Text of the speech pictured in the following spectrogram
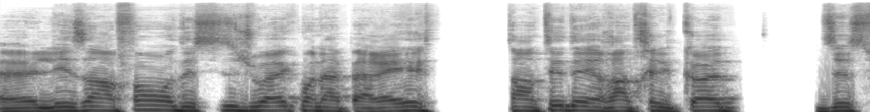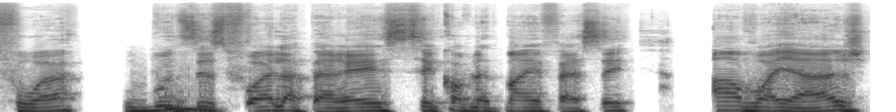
euh, les enfants ont décidé de jouer avec mon appareil tenter de rentrer le code dix fois. Au bout de dix fois, l'appareil s'est complètement effacé en voyage.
